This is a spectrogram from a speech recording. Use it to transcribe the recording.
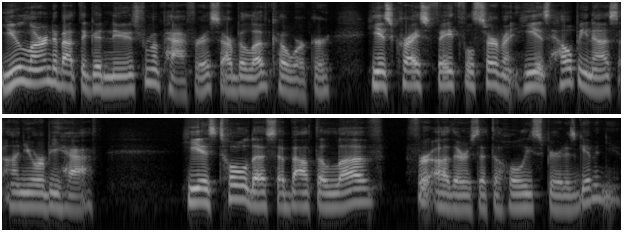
You learned about the good news from Epaphras, our beloved co worker. He is Christ's faithful servant. He is helping us on your behalf. He has told us about the love for others that the Holy Spirit has given you.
